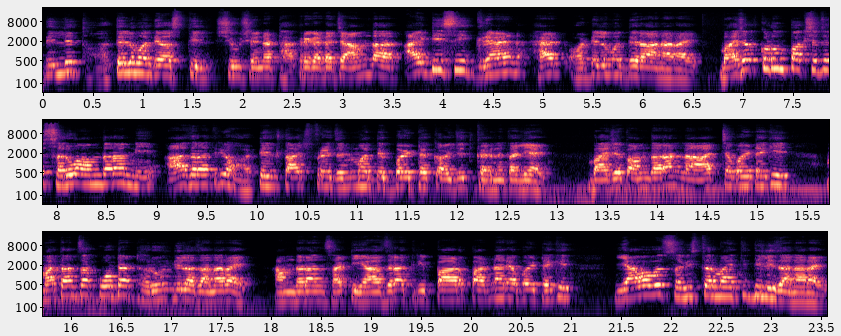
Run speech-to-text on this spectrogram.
दिल्लीत हॉटेलमध्ये असतील. शिवसेना ठाकरे गटाचे आमदार I T C grand Hyatt हॉटेलमध्ये राहणार आहेत. भाजपकडून पक्षाचे सर्व आमदारांनी आज रात्री हॉटेल ताज प्रेझेंटमध्ये बैठक आयोजित करण्यात आली आहे. भाजप आमदारांना आजच्या बैठकीत मतांचा कोटा ठरवून दिला जाणार आहे. आमदारांसाठी आज रात्री पार पाडणाऱ्या बैठकीत याबाबत सविस्तर माहिती दिली जाणार आहे.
